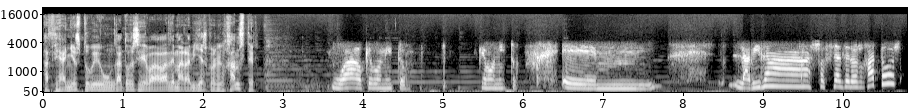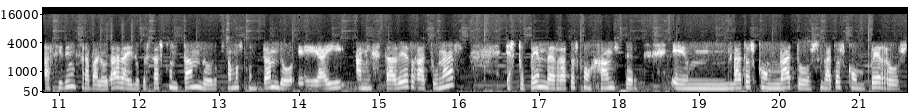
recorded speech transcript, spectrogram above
hace años tuve un gato que se llevaba de maravillas con el hámster. ¡Wow! ¡Qué bonito! Qué bonito. Em, la vida social de los gatos ha sido infravalorada y lo que estás contando, lo que estamos contando, eh, hay amistades gatunas estupendas, gatos con hámster, em, gatos con gatos, gatos con perros,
